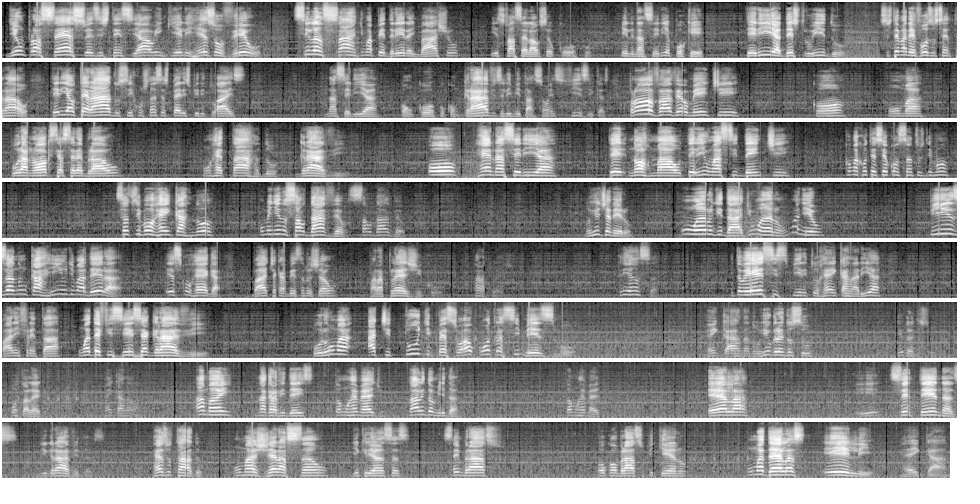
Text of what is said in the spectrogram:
de um processo existencial em que ele resolveu se lançar de uma pedreira embaixo e esfacelar o seu corpo. Ele nasceria porque teria destruído o sistema nervoso central, teria alterado circunstâncias perispirituais, nasceria com um corpo com graves limitações físicas, provavelmente com uma por anóxia cerebral, um retardo grave, ou renasceria ter, normal, teria um acidente, como aconteceu com Santos Dumont. Santos Dumont reencarnou um menino saudável, saudável. No Rio de Janeiro, um ano de idade, um ano, um aninho, pisa num carrinho de madeira, escorrega, bate a cabeça no chão, paraplégico. Paraplégico. Criança. Então esse espírito reencarnaria para enfrentar uma deficiência grave por uma atitude pessoal contra si mesmo. Reencarna no Rio Grande do Sul. Rio Grande do Sul, Porto Alegre. Reencarna lá. A mãe, na gravidez, toma um remédio. Talidomida. Toma um remédio. Ela e centenas de grávidas. Resultado: uma geração de crianças sem braço ou com braço pequeno. Uma delas, ele reencarna.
